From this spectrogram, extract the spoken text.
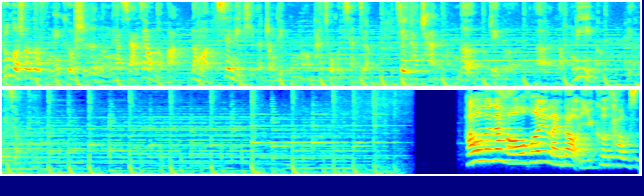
如果说的辅酶 Q 十的能量下降的话，那么线粒体的整体功能它就会下降，所以它产能的这个呃能力呢也会降低。大家好，欢迎来到一刻 Talks，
